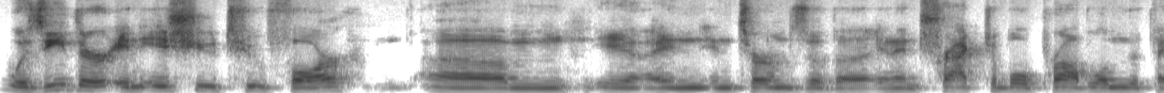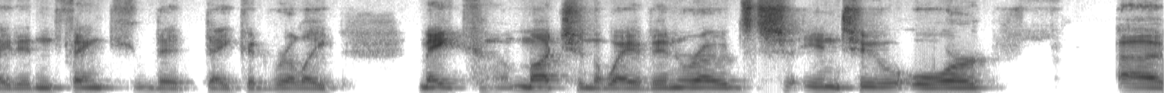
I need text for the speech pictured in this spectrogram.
was either an issue too far um, in in terms of a, an intractable problem that they didn't think that they could really make much in the way of inroads into, or uh,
